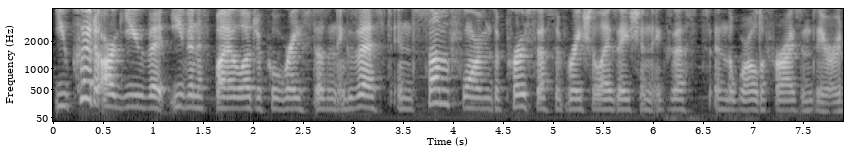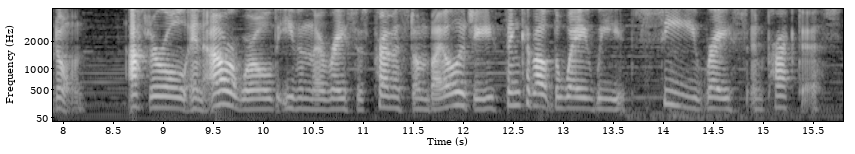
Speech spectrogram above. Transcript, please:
You could argue that even if biological race doesn't exist, in some form the process of racialization exists in the world of Horizon Zero Dawn. After all, in our world, even though race is premised on biology, think about the way we see race in practice.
